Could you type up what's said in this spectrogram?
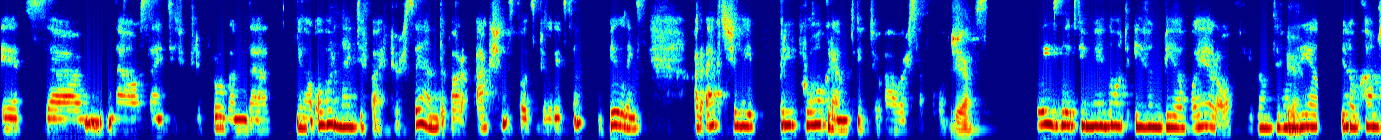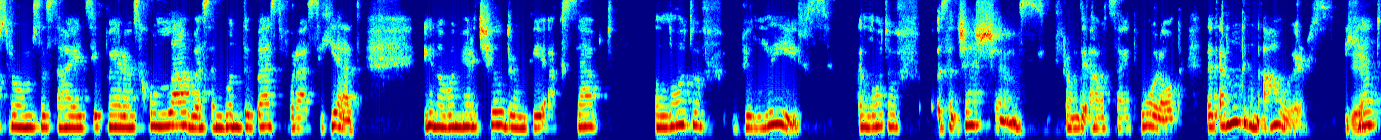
It's um, now scientifically proven that you know, over 95% of our actions, thoughts, beliefs, and feelings are actually pre-programmed into our subconscious. Yeah. Ways that we may not even be aware of. We don't even yeah. realize, you know, comes from society, parents who love us and want the best for us. Yet, you know, when we are children, we accept a lot of beliefs, a lot of suggestions from the outside world that are not even ours. Yeah. Yet,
